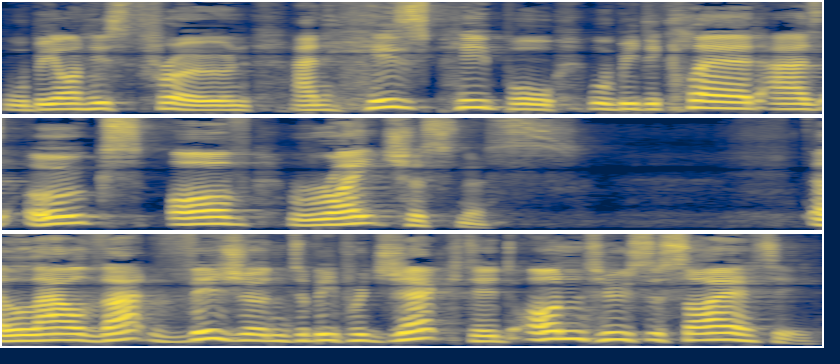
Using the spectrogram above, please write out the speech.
will be on his throne and his people will be declared as oaks of righteousness. Allow that vision to be projected onto society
